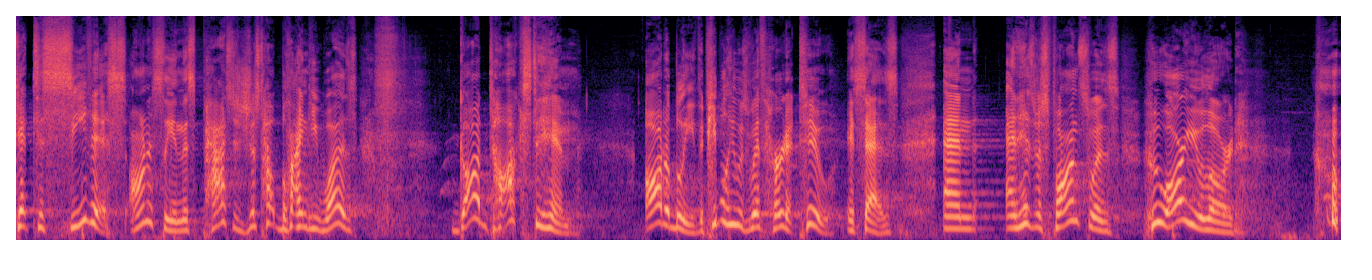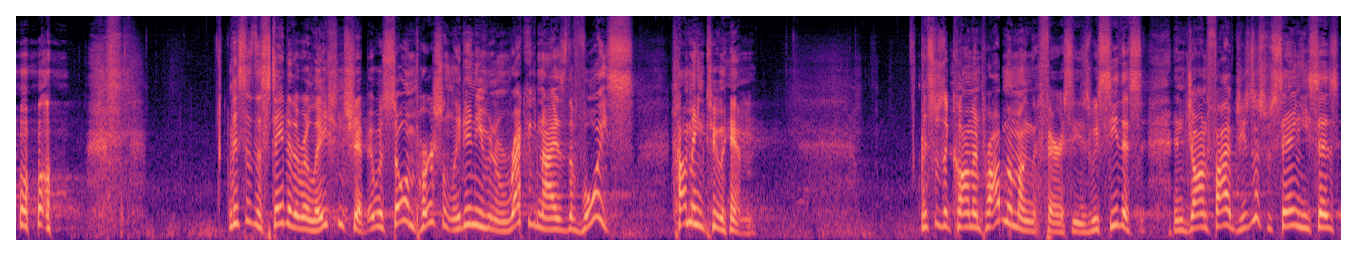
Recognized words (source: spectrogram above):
get to see this, honestly, in this passage, just how blind he was. God talks to him audibly. The people he was with heard it too, it says. And, and his response was, Who are you, Lord? this is the state of the relationship. It was so impersonal, he didn't even recognize the voice coming to him. This was a common problem among the Pharisees. We see this in John 5. Jesus was saying, He says,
